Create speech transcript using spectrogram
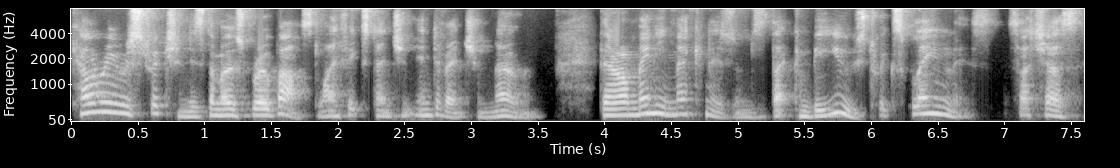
Calorie restriction is the most robust life extension intervention known. There are many mechanisms that can be used to explain this, such as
